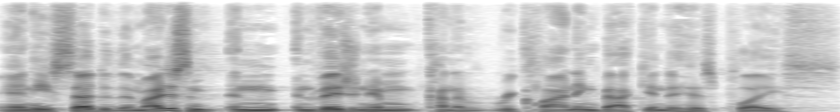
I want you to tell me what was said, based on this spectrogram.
And he said to them, I just envision him kind of reclining back into his place.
